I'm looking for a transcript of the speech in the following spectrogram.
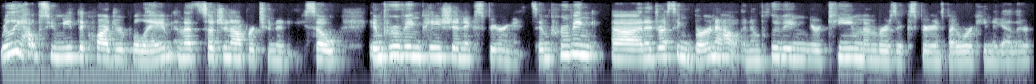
really helps you meet the quadruple aim. And that's such an opportunity. So improving patient experience, improving uh, and addressing burnout burnout and improving your team members' experience by working together,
